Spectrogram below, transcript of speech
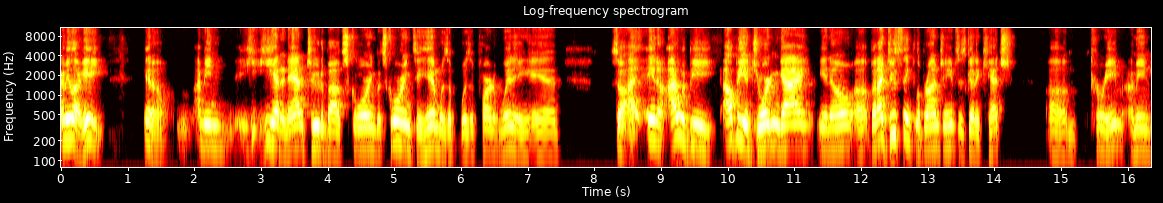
I mean, look, he you know, I mean, he, he had an attitude about scoring, but scoring to him was a was a part of winning. And so I, you know, I would be, I'll be a Jordan guy, you know, uh, but I do think LeBron James is going to catch um, Kareem. I mean,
